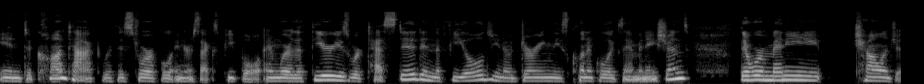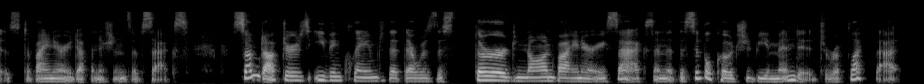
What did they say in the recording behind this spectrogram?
into contact with historical intersex people and where the theories were tested in the field, you know, during these clinical examinations, there were many challenges to binary definitions of sex. Some doctors even claimed that there was this third non binary sex and that the civil code should be amended to reflect that.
